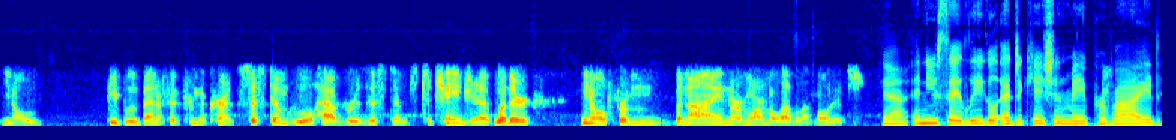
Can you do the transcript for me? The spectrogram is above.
you know, people who benefit from the current system who will have resistance to changing it, whether you know from benign or more malevolent motives. Yeah, and you say legal education may provide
